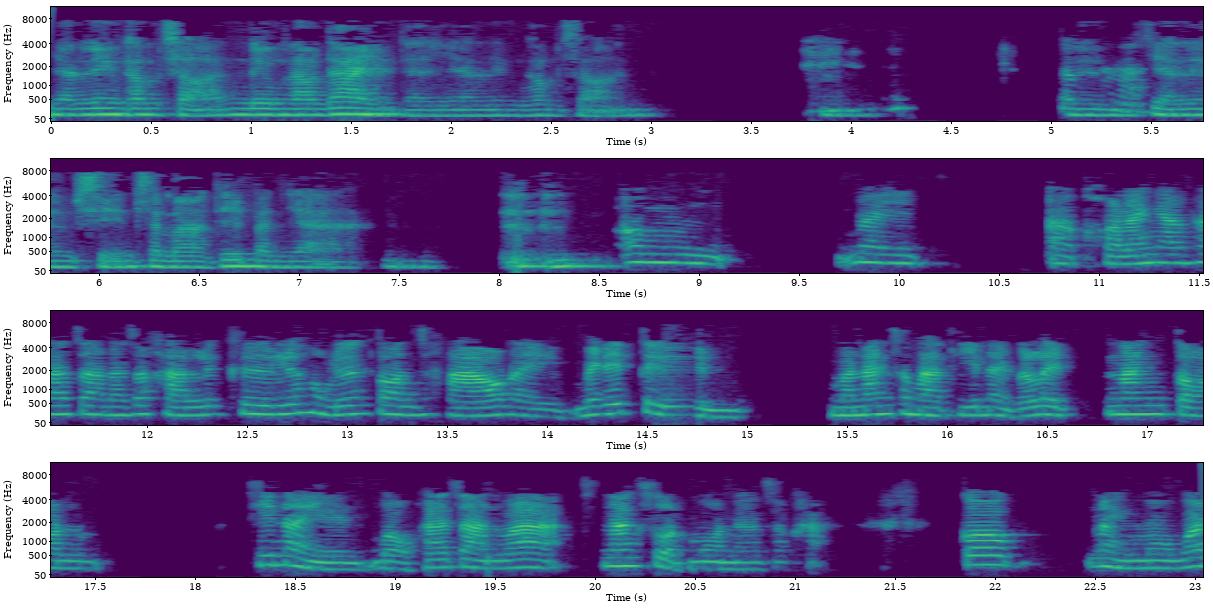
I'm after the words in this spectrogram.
อย่าลืมคำสอนลืมเราได้แต่อย่าลืมคำสอนอย่าลืมศีลสมาธิปัญญาอืมในอขอรายงานพระอาจารย์นะเจ้าค่ะคือเรื่องของเรื่องตอนเช้าหน่อยไม่ได้ตื่น มานั่งสมาธิหน่อยก็เลยนั่งตอนที่ไหนบอกพระอาจารย์ว่านั่งสวดมนต์นะเจ้าค่ะ ก็ไหนมองว่า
